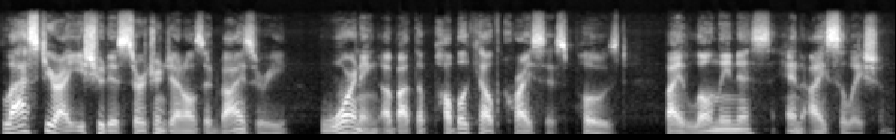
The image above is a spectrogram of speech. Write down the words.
Last year, I issued a Surgeon General's advisory warning about the public health crisis posed by loneliness and isolation.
